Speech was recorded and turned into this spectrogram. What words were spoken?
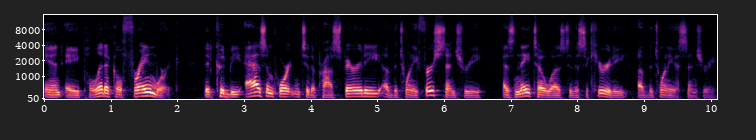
and a political framework that could be as important to the prosperity of the 21st century as NATO was to the security of the 20th century.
